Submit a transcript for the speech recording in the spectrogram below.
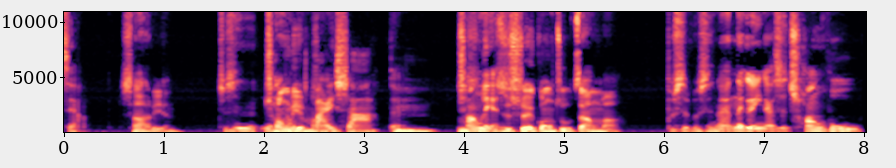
这样。纱帘就是窗帘吗？白纱，对，嗯、窗帘。你是睡公主帐吗？不是不是，那那个应该是窗户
